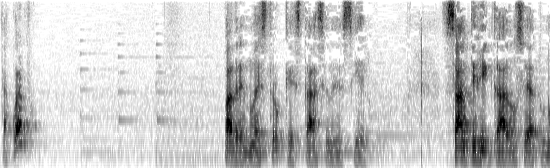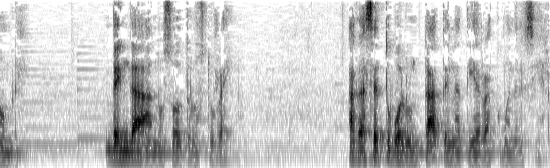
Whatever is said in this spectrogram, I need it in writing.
¿De acuerdo? Padre nuestro que estás en el cielo, santificado sea tu nombre. Venga a nosotros tu reino. Hágase tu voluntad en la tierra como en el cielo.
